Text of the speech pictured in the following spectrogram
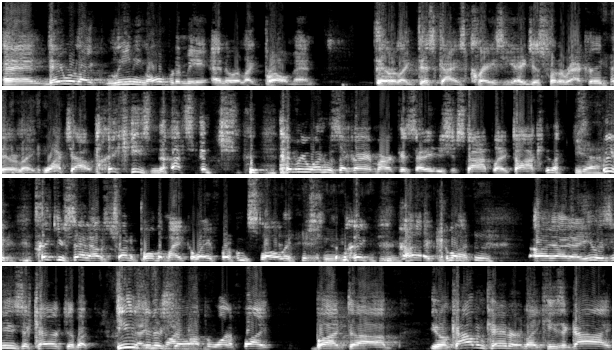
and they were like leaning over to me and they were like, bro, man, they were like, this guy's crazy. Hey, just for the record, they're like, watch out. Like, he's nuts. And everyone was like, all right, Marcus, I think you should stop like talking. Like, yeah. like you said, I was trying to pull the mic away from him slowly. like, all right, come on. Oh, yeah, yeah. He was, he's a character, but he's yeah, going to show up and want to fight. But, uh, you know, Calvin Kattar, like, he's a guy,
